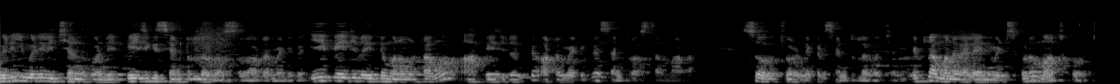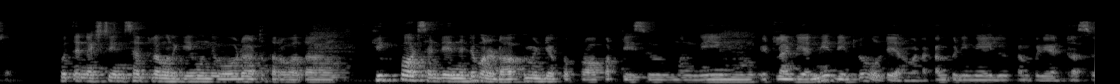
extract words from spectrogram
మిడిల్ మిడిల్ ఇచ్చాను అనుకోండి పేజీకి సెంటర్లోకి వస్తుంది ఆటోమేటిక్గా. ఏ పేజీలో అయితే మనం ఉంటామో ఆ పేజీలోకి ఆటోమేటిక్గా సెంటర్ వస్తుంది అనమాట సో చూడండి ఇక్కడ సెంటర్లోకి వచ్చింది ఇట్లా మనం అలైన్మెంట్స్ కూడా మార్చుకోవచ్చు. పోతే నెక్స్ట్ ఇన్సర్ట్లో మనకి ఏముంది? ఓడాట తర్వాత క్విక్ పార్ట్స్ అంటే ఏంటంటే మన డాక్యుమెంట్ యొక్క ప్రాపర్టీస్ మన నేమ్ ఇట్లాంటివన్నీ దీంట్లో ఉంటాయి అనమాట company mail company address.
